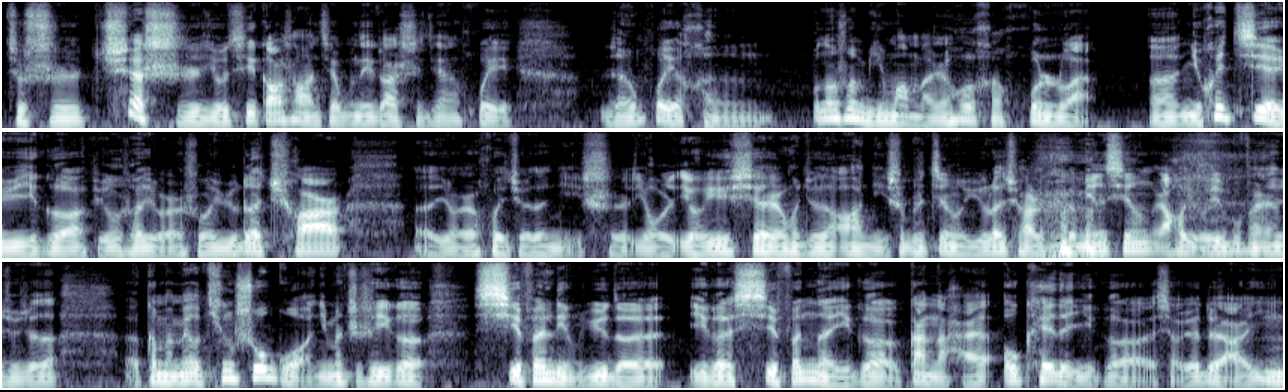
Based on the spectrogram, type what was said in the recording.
就是确实，尤其刚上完节目那段时间，会人会很不能说迷茫吧，人会很混乱。呃，你会介于一个，比如说有人说娱乐圈儿，呃，有人会觉得你是有有一些人会觉得啊，你是不是进入娱乐圈的那个明星？然后有一部分人就觉得。呃，根本没有听说过，你们只是一个细分领域的一个细分的一个干的还 OK 的一个小乐队而已。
